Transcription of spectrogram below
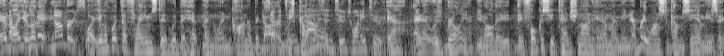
and well, you look at numbers. Well, you look what the Flames did with the Hitman when Connor Bedard was coming in. 17,222. Yeah, and it was brilliant. You know, they they focus the attention on him. I mean, everybody wants to come see him. He's a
